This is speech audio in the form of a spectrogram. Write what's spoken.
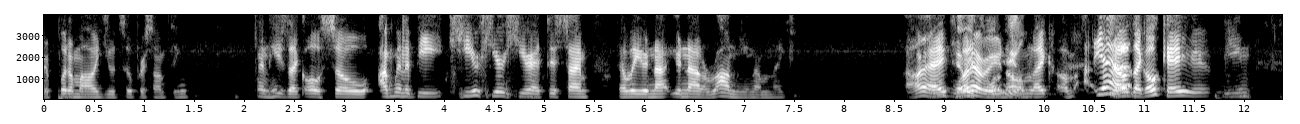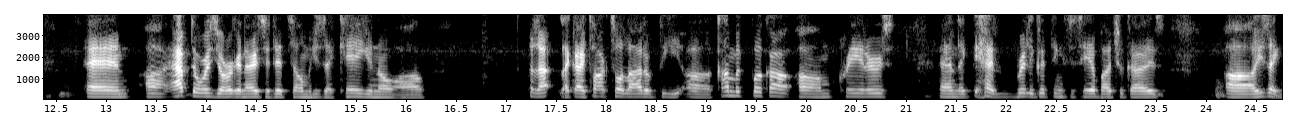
or put them on YouTube or something. And he's like, oh, so I'm gonna be here, here, here at this time. That way, you're not you're not around me. And I'm like, all right, whatever. You know. I'm like, um, yeah, I was like, okay. you- And uh, afterwards, the organizer did tell me, he's like, hey, you know, uh, like I talked to a lot of the uh, comic book uh, um, creators, and like they had really good things to say about you guys. Uh, he's like,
